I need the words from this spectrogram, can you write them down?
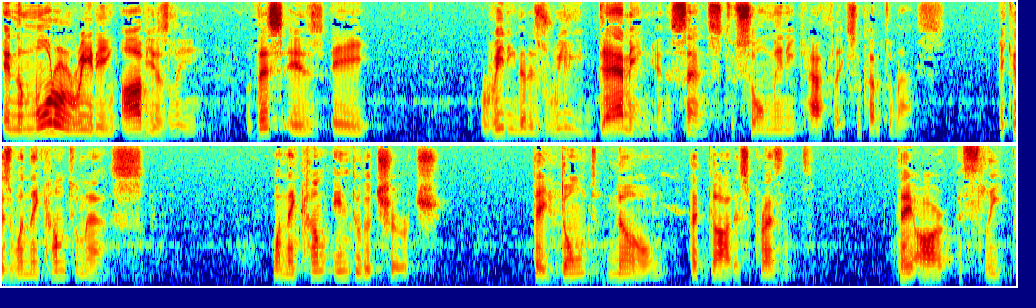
In the moral reading, obviously, this is a reading that is really damning, in a sense, to so many Catholics who come to Mass. Because when they come to Mass, when they come into the church, they don't know that God is present. They are asleep.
